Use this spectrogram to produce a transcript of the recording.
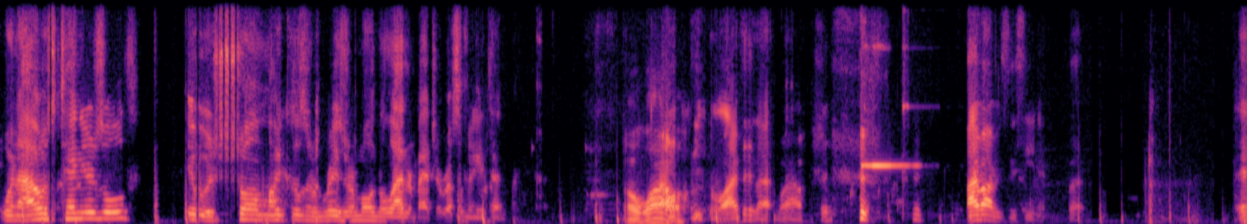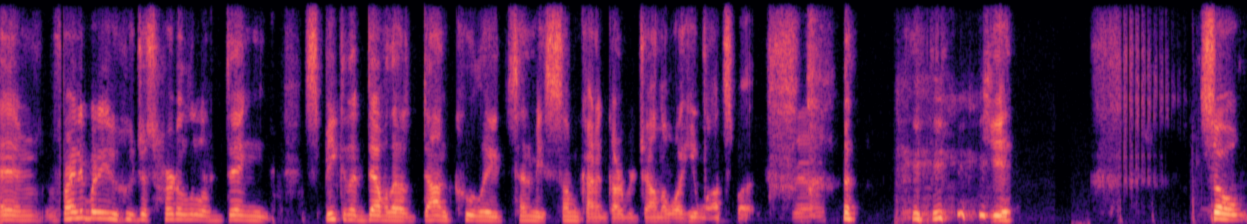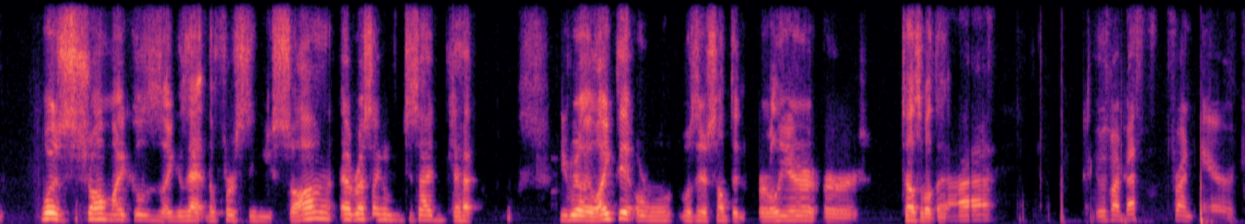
When I was ten years old, it was Shawn Michaels and Razor Ramon in the ladder match at WrestleMania 10. Oh I wow. wasn't even alive for that. Wow. I've obviously seen it, but And for anybody who just heard a little ding, speak of the devil, that was Don Kool Aid sending me some kind of garbage. I don't know what he wants, but really, yeah. So, was Shawn Michaels like? Is that the first thing you saw at wrestling? and Decided that you really liked it, or was there something earlier? Or tell us about that. uh, it was my best friend Eric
